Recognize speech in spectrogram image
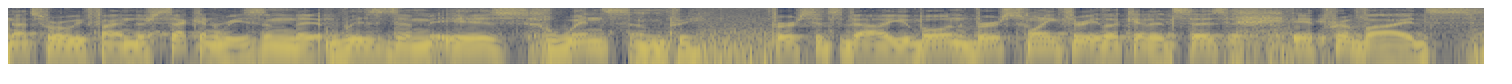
And that's where we find the second reason that wisdom is winsome. First, it's valuable. And verse 23, look at it, it says it provides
